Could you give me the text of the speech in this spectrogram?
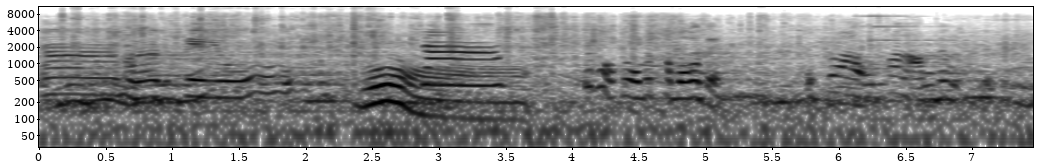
짠, 보여줄게요. 오. 짠. 이거 오빠 오빠 다 먹어도 돼. 오빠, 오빠는 안 배고픈데.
